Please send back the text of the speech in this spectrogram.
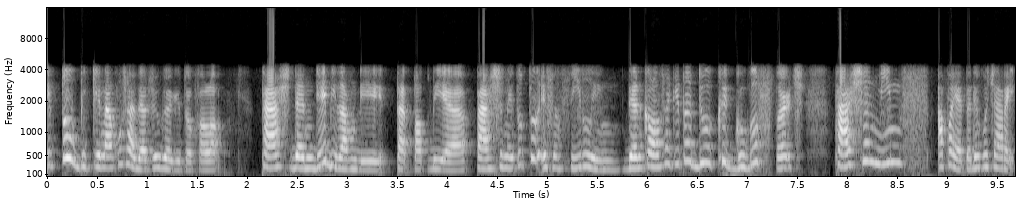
itu bikin aku sadar juga gitu kalau passion dan dia bilang di TED Talk dia, passion itu tuh is a feeling. Dan kalau saya kita do quick Google search, passion means apa ya? Tadi aku cari.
